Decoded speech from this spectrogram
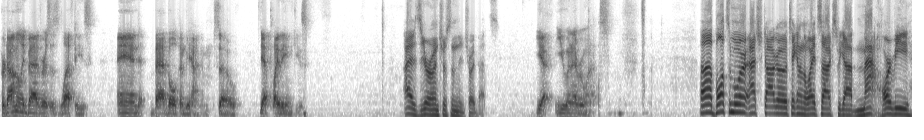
predominantly bad versus lefties, and bad bullpen behind him. So, yeah, play the Yankees. I have zero interest in the Detroit bats. Yeah, you and everyone else. Uh, Baltimore at Chicago taking on the White Sox. We got Matt Harvey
